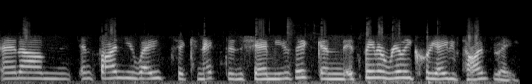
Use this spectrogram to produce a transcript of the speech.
and um, and find new ways to connect and share music. And it's been a really creative time for me.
